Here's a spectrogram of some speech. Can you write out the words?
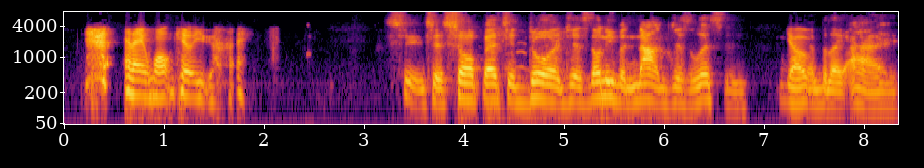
and I won't kill you guys. She just show up at your door. Just don't even knock. Just listen. Yo. And be like, right,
